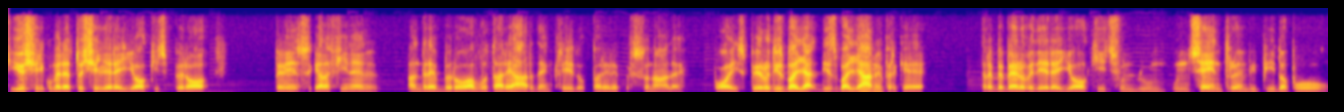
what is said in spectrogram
io scegli, come detto sceglierei Jokic, però penso che alla fine andrebbero a votare Arden, credo, parere personale. Poi spero di, sbaglia- di sbagliarmi mm. perché sarebbe bello vedere Jokic un, un, un centro MVP dopo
